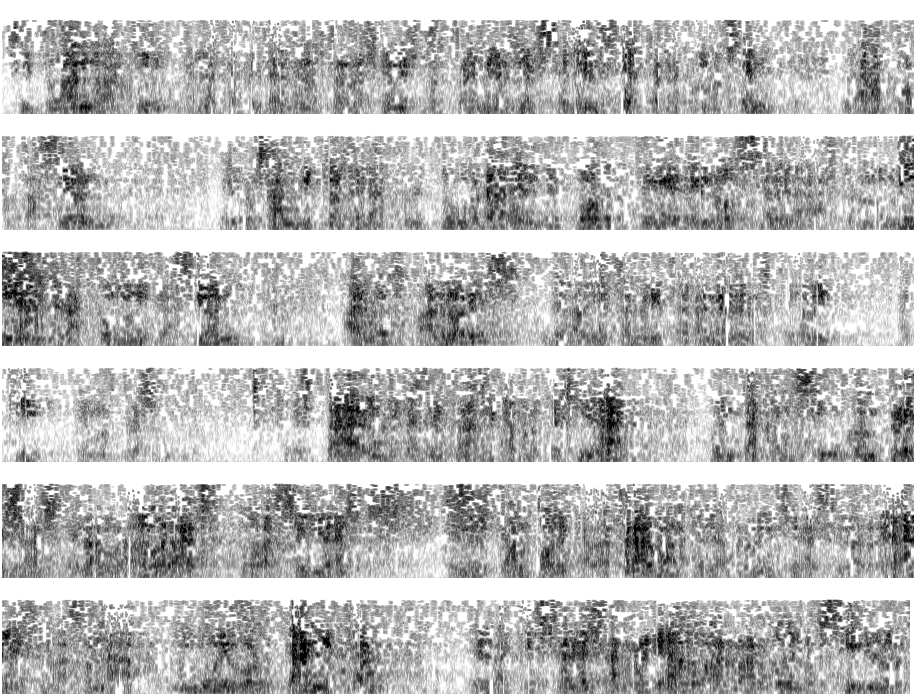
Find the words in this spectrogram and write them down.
situando aquí, en la capital de nuestra región, estos premios de excelencia que reconocen la aportación en los ámbitos de la cultura, del deporte, del ocio, de la gastronomía, de la comunicación, a los valores de la dieta mediterránea de los que hoy aquí hemos presumido. Esta indicación clásica protegida cinco empresas elaboradoras, todas ellas en el campo de Calatrava, en la provincia de Ciudad Real, es una zona muy volcánica en la que se ha desarrollado a lo largo de los siglos,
